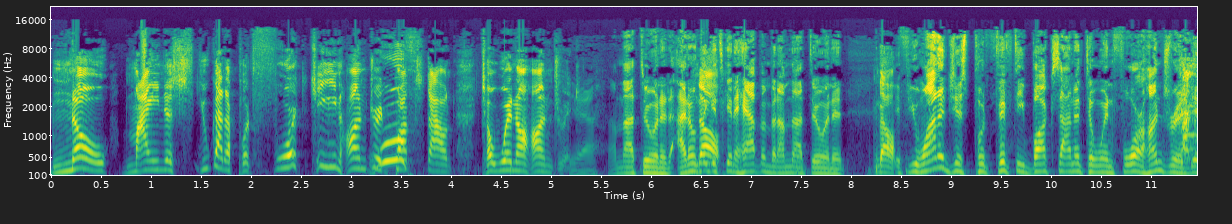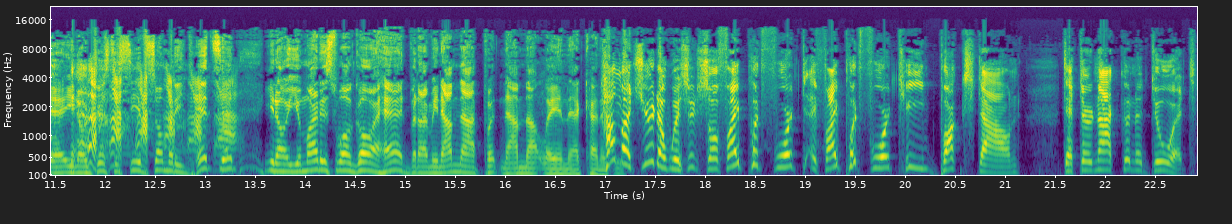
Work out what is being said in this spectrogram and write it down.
No minus. You got to put fourteen hundred bucks down to win a hundred. yeah, I'm not doing it. I don't No. think it's going to happen, but I'm not doing it. No. If you want to just put 50 bucks on it to win 400, uh, you know, just to see if somebody hits it, you know, you might as well go ahead. But I mean, I'm not putting, I'm not laying that kind of. How much you're the wizard? So if I put four, if I put fourteen bucks down, that they're not going to do it,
